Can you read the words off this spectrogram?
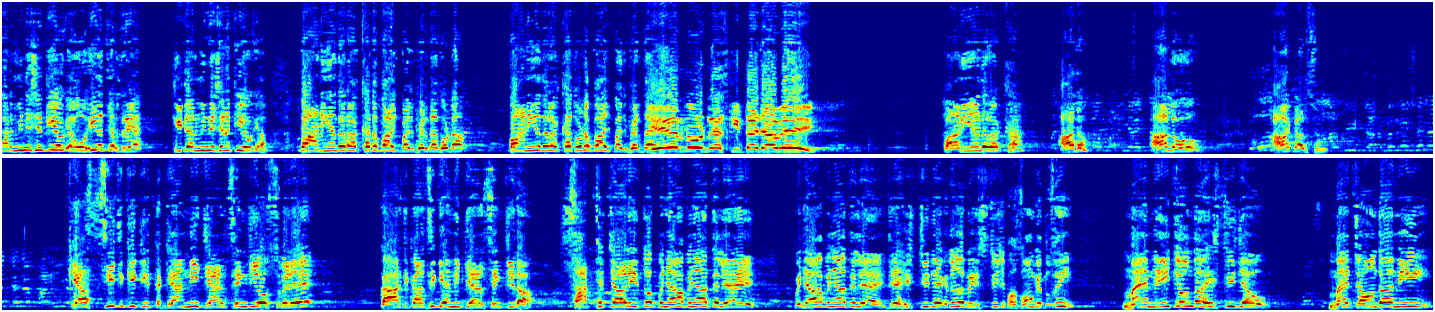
Termination ਕੀ ਹੋ ਗਿਆ? ਉਹੀ ਤਾਂ ਚੱਲ ਰਿਹਾ। ਕੀ ਟਰਮੀਨੇਸ਼ਨ ਕੀ ਹੋ ਗਿਆ? ਪਾਣੀਆਂ ਦਾ ਰੱਖਾ ਤਾਂ ਭਾਜ ਭੱਜ ਫਿਰਦਾ ਤੁਹਾਡਾ। ਪਾਣੀਆਂ ਦਾ ਰੱਖਾ ਤੁਹਾਡਾ ਭਾਜ ਭੱਜ ਫਿਰਦਾ। ਚੇਅਰ ਨੂੰ ਐਡਰੈਸ ਕੀਤਾ ਜਾਵੇ। ਪਾਣੀਆਂ ਦਾ ਰੱਖਾ। ਆ ਲੋ ਆ ਲੋ ਆ ਗੱਲ ਸੁਣ। 81 ਚ ਕੀ ਕੀਤਾ? ਗਿਆਨੀ ਜੈਲ ਸਿੰਘ ਜੀ ਉਸ ਵੇਲੇ ਕਾਰਜਕਾਲ ਸੀ ਗਿਆਨੀ ਜੈਲ ਸਿੰਘ ਜੀ ਦਾ। 60 40 ਤੋਂ 50 50 ਤੇ ਲਿਆਏ। 50 50 ਤੇ ਲਿਆਏ। ਜੇ ਹਿਸਟਰੀ ਦੇਖਦੇ ਹੋ ਤਾਂ ਹਿਸਟਰੀ 'ਚ ਫਸੋਗੇ ਤੁਸੀਂ। ਮੈਂ ਨਹੀਂ ਚਾਹੁੰਦਾ ਹਿਸਟਰੀ ਜਾਓ। ਮੈਂ ਚਾਹੁੰਦਾ ਨਹੀਂ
